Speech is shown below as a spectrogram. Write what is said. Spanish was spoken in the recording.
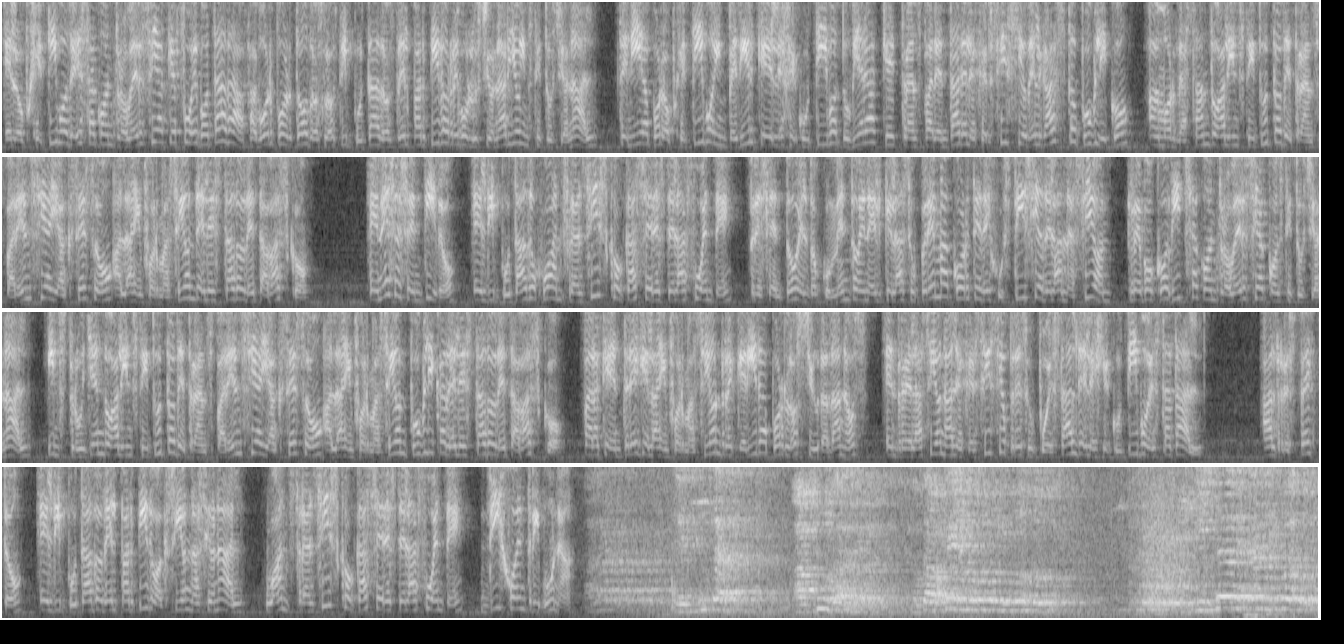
El objetivo de esa controversia que fue votada a favor por todos los diputados del Partido Revolucionario Institucional, tenía por objetivo impedir que el Ejecutivo tuviera que transparentar el ejercicio del gasto público, amordazando al Instituto de Transparencia y Acceso a la Información del Estado de Tabasco. En ese sentido, el diputado Juan Francisco Cáceres de la Fuente presentó el documento en el que la Suprema Corte de Justicia de la Nación revocó dicha controversia constitucional, instruyendo al Instituto de Transparencia y Acceso a la Información Pública del Estado de Tabasco, para que entregue la información requerida por los ciudadanos, en relación al ejercicio presupuestal del Ejecutivo Estatal. Al respecto, el diputado del Partido Acción Nacional, Juan Francisco Cáceres de la Fuente, dijo en tribuna. Excusas absurdas, señor. Los tabaqueros no somos ninguno tontos. Y si ustedes están dispuestos,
